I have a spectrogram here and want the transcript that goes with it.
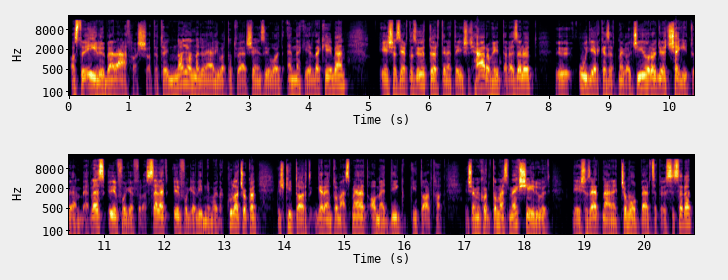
azt ő élőben láthassa. Tehát egy nagyon-nagyon elhivatott versenyző volt ennek érdekében, és azért az ő története is, hogy három héttel ezelőtt ő úgy érkezett meg a giro hogy ő egy segítő ember lesz, ő fogja fel a szelet, ő fogja vinni majd a kulacsokat, és kitart Geren Tomás mellett, ameddig kitarthat. És amikor Tomás megsérült, és az Etnán egy csomó percet összeszedett,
